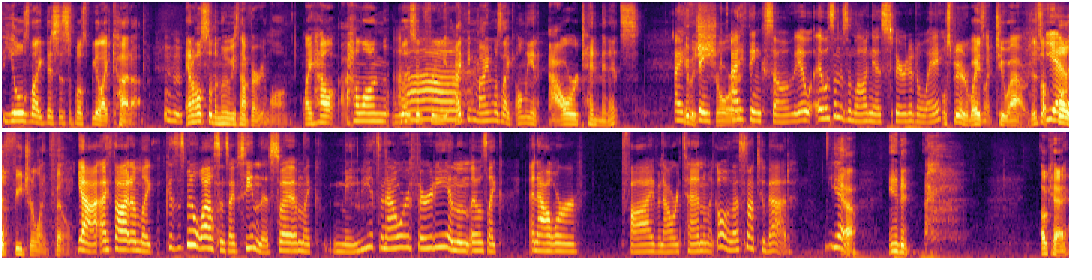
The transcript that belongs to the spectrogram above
feels like this is supposed to be like cut up. Mm-hmm. And also the movie's not very long. Like how how long was it for you? Uh, I think mine was like only an hour 10 minutes. I It was think short. I think so. It, it wasn't as long as Spirited Away. Well, Spirited Away is like 2 hours. It's a Yeah. full feature length film. Yeah, I thought I'm like because it's been a while since I've seen this, so I'm like maybe it's an hour thirty, and then it was like an hour five, an hour ten. I'm like, oh, that's not too bad. Yeah. And it Okay.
